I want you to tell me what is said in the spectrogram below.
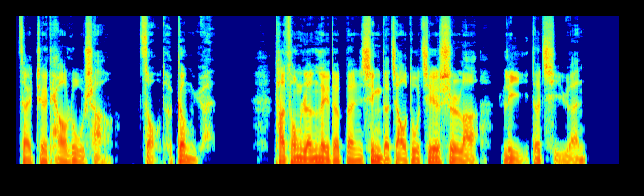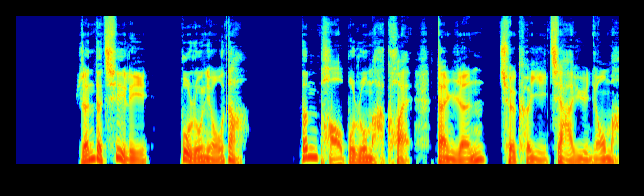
在这条路上走得更远。他从人类的本性的角度揭示了礼的起源。人的气力不如牛大，奔跑不如马快，但人却可以驾驭牛马，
